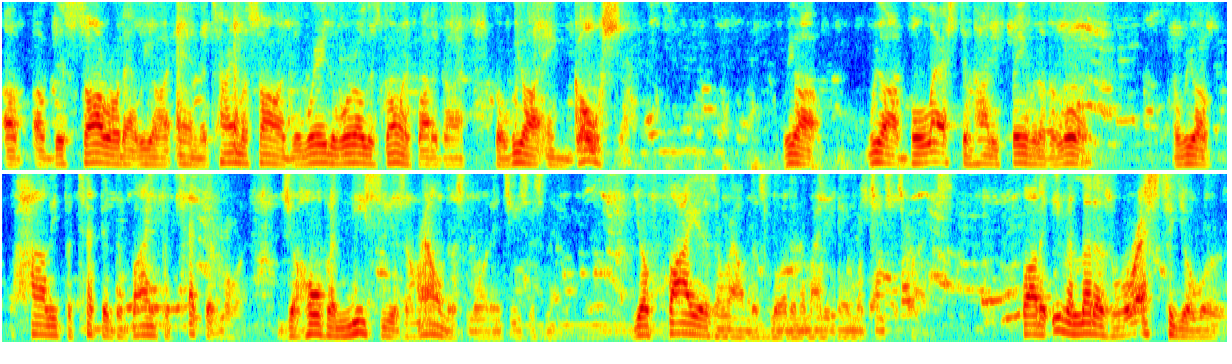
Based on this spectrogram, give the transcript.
of, of this sorrow that we are in, the time of sorrow, the way the world is going, Father God, but we are in Goshen. We are we are blessed and highly favored of the Lord. And we are highly protected, divine protected, Lord. Jehovah Nissi is around us, Lord, in Jesus' name. Your fire is around us, Lord, in the mighty name of Jesus Christ. Father, even let us rest to your word,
